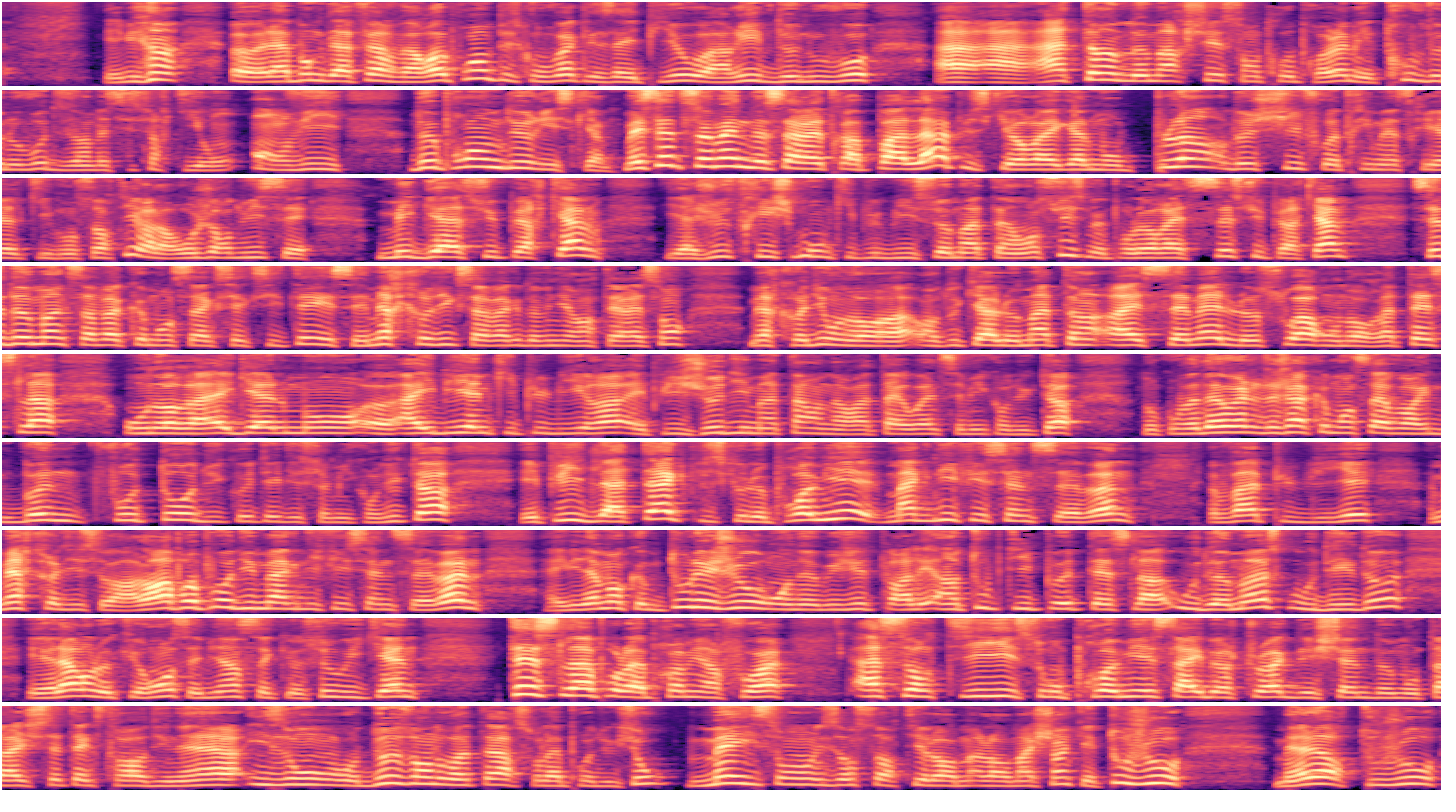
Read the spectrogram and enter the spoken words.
eh bien, euh, la banque d'affaires va reprendre puisqu'on voit que les IPO arrivent de nouveau à, atteindre le marché sans trop de problèmes et trouvent de nouveau des investisseurs qui ont envie de prendre du risque. Mais cette semaine ne s'arrêtera pas là puisqu'il y aura également plein de chiffres trimestriels qui vont sortir. Alors aujourd'hui c'est méga super calme. Il y a juste Richemont qui publie ce matin en Suisse, mais pour le reste c'est super calme. C'est demain que ça va commencer à s'exciter et c'est mercredi que ça va devenir intéressant. Mercredi on aura en tout cas le matin ASML, le soir on aura Tesla, on aura également euh, IBM qui publiera et puis jeudi matin on aura Taiwan Semiconductor. On va déjà commencer à avoir une bonne photo du côté des semi-conducteurs et puis de la tech puisque le premier Magnificent 7 va publier mercredi soir. Alors à propos du Magnificent 7, évidemment comme tous les jours on est obligé de parler un tout petit peu de Tesla ou de Musk ou des deux et là en l'occurrence eh bien c'est que ce week-end Tesla pour la première fois a sorti son premier Cybertruck des chaînes de montage. C'est extraordinaire. Ils ont deux ans de retard sur la production, mais ils sont, ils ont sorti leur, leur machin qui est toujours, mais alors toujours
